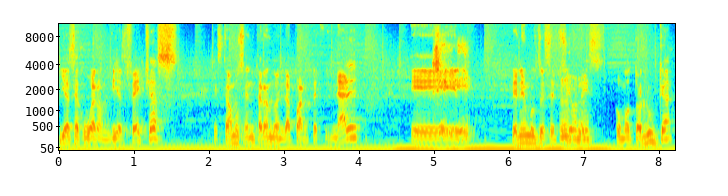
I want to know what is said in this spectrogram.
ya se jugaron 10 fechas, Estamos entrando en la parte final. Eh, tenemos decepciones como Toluca,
